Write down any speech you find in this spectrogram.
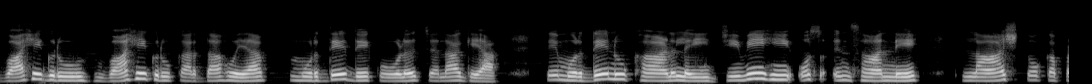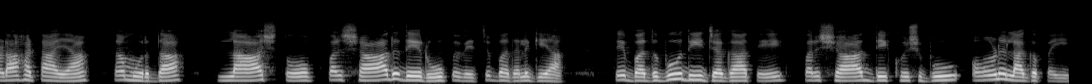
ਵਾਹਿਗੁਰੂ ਵਾਹਿਗੁਰੂ ਕਰਦਾ ਹੋਇਆ ਮੁਰਦੇ ਦੇ ਕੋਲ ਚਲਾ ਗਿਆ ਤੇ ਮੁਰਦੇ ਨੂੰ ਖਾਣ ਲਈ ਜਿਵੇਂ ਹੀ ਉਸ ਇਨਸਾਨ ਨੇ ਲਾਸ਼ ਤੋਂ ਕੱਪੜਾ ਹਟਾਇਆ ਤਾਂ ਮੁਰਦਾ ਲਾਸ਼ ਤੋਂ ਪ੍ਰਸ਼ਾਦ ਦੇ ਰੂਪ ਵਿੱਚ ਬਦਲ ਗਿਆ। ਤੇ ਬਦਬੂ ਦੀ ਜਗ੍ਹਾ ਤੇ ਪ੍ਰਸ਼ਾਦ ਦੀ ਖੁਸ਼ਬੂ ਆਉਣ ਲੱਗ ਪਈ।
